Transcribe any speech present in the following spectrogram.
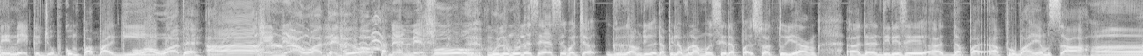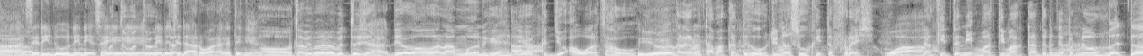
Nenek kejut pukul 4 pagi. Oh, awak teh? Ah. Nenek awak teh ke? Nenek pun. Mula-mula saya rasa macam geram juga tapi lama-lama saya dapat sesuatu yang uh, dalam diri saya uh, dapat uh, perubahan yang besar. Ah. Ah, saya rindu nenek saya. Betul-betul. Nenek Ta- saya dah arwah dah katanya. Oh, tapi memang betul je. Dia orang-orang lama ni ke. Dia Ah. kejut awal sahur. Ya. Kadang-kadang tak makan terus. Dia nak suruh kita fresh. Wah. Dan kita nikmati makan tu dengan penuh. Betul.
